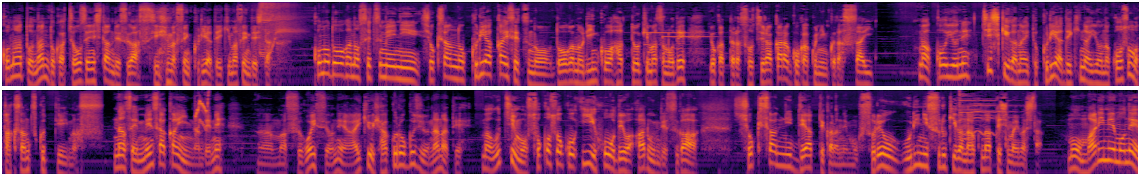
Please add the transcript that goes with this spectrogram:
この後何度か挑戦したんですが、すいません、クリアできませんでした。この動画の説明に初期さんのクリア解説の動画のリンクを貼っておきますので、よかったらそちらからご確認ください。まあこういうね、知識がないとクリアできないようなコースもたくさん作っています。なんせメンサー会員なんでね、あまあすごいですよね。IQ167 って。まあうちもそこそこいい方ではあるんですが、初期さんに出会ってからね、もうそれを売りにする気がなくなってしまいました。もうマリメもね、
